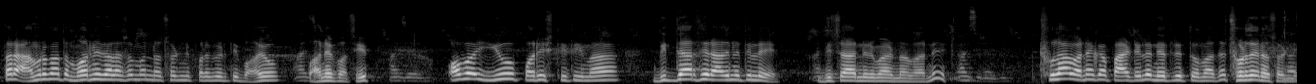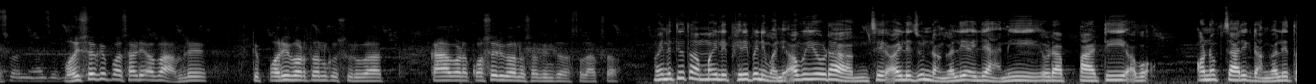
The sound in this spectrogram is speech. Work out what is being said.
तर हाम्रोमा त मर्ने बेलासम्म नछोड्ने प्रवृत्ति भयो भनेपछि अब यो परिस्थितिमा विद्यार्थी राजनीतिले विचार निर्माण नगर्ने ठुला भनेका पार्टीले नेतृत्वमा चाहिँ छोड्दै नछोड्ने भइसके पछाडि अब हामीले त्यो परिवर्तनको सुरुवात कहाँबाट कसरी गर्न सकिन्छ जस्तो लाग्छ? होइन त्यो त मैले फेरि पनि भने अब एउटा चाहिँ अहिले जुन ढङ्गले अहिले हामी एउटा पार्टी अब अनौपचारिक ढङ्गले त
